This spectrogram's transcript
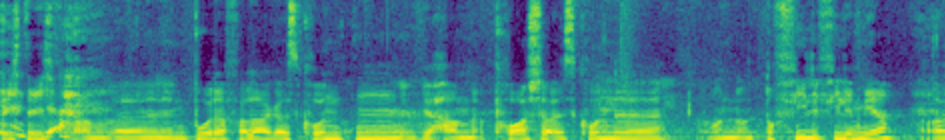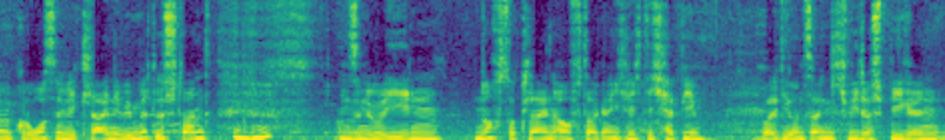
Richtig, ja. wir haben äh, den Burda Verlag als Kunden, wir haben Porsche als Kunde und, und noch viele, viele mehr. Äh, große wie kleine wie Mittelstand. Mhm. Und sind über jeden noch so kleinen Auftrag eigentlich richtig happy, weil die uns eigentlich widerspiegeln,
